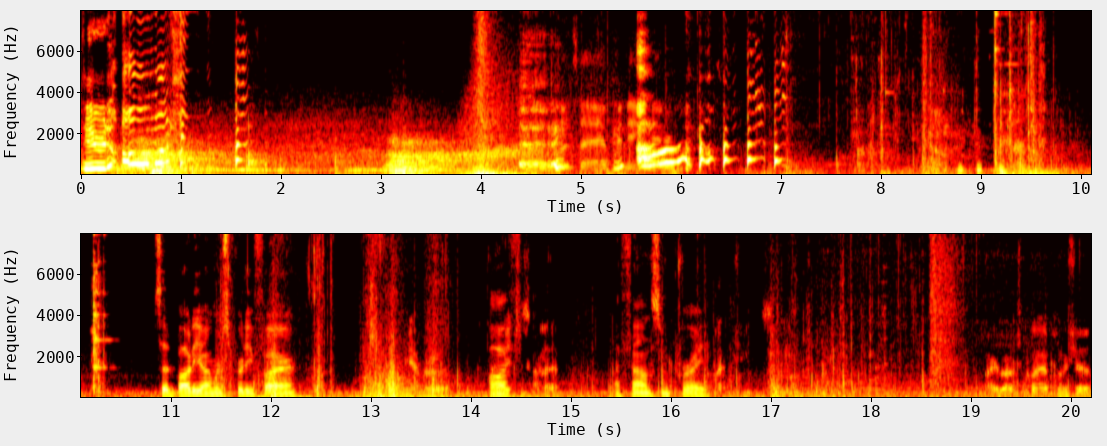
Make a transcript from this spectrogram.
Dude, oh my! What's happening? Said body armor's pretty fire. Yeah, bro. Oh, I I f- just got I found some prey. Are you about to clap some shit?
